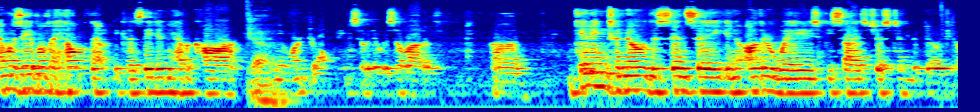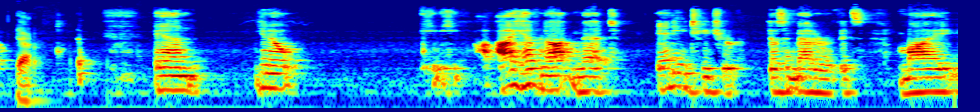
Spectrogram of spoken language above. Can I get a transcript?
and was able to help them because they didn't have a car Yeah. and they weren't driving. So there was a lot of uh, getting to know the sensei in other ways besides just in the dojo. Yeah. And, you know, he, he, I have not met any teacher, doesn't matter if it's my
